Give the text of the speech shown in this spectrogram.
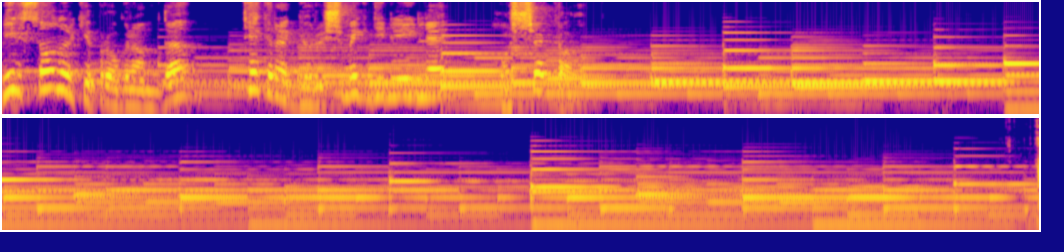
Bir sonraki programda tekrar görüşmek dileğiyle hoşça kalın.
